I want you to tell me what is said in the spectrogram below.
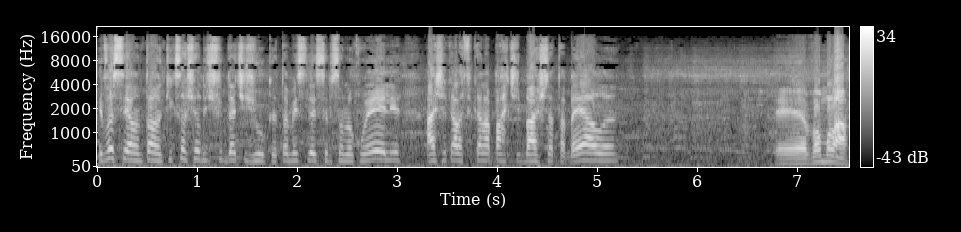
E você, Antônio, o que você achou do desfile da Tijuca? Também se decepcionou com ele? Acha que ela fica na parte de baixo da tabela? É, vamos lá.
